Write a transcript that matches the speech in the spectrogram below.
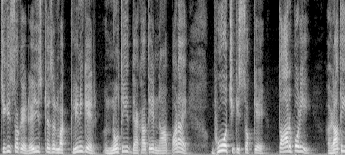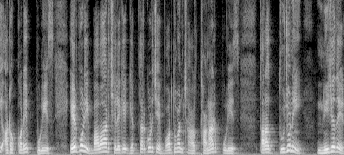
চিকিৎসকের রেজিস্ট্রেশন বা ক্লিনিকের নথি দেখাতে না পারায় ভুয়ো চিকিৎসককে তারপরই রাতেই আটক করে পুলিশ। এরপরই বাবার ছেলেকে গ্রেপ্তার করেছে বর্ধমান থানার পুলিশ। তারা দুজনেই নিজেদের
